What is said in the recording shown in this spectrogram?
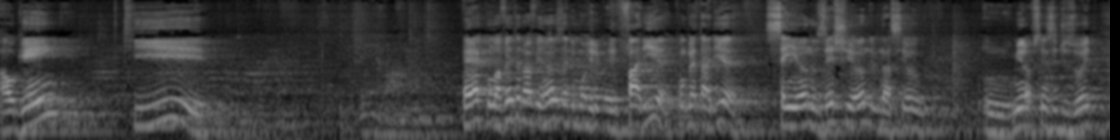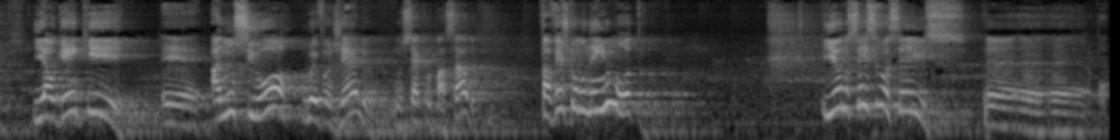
Alguém que é, com 99 anos ele, ele, faria, completaria 100 anos este ano, ele nasceu em 1918. E alguém que é, anunciou o Evangelho no século passado, talvez como nenhum outro. E eu não sei se vocês é, é, é,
